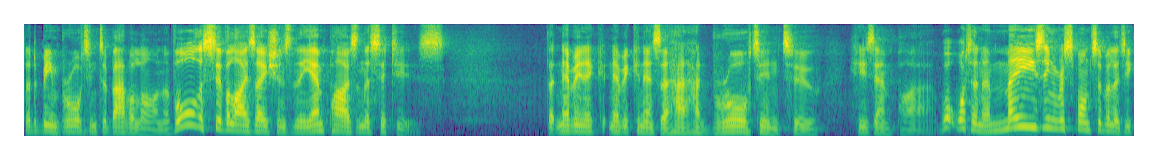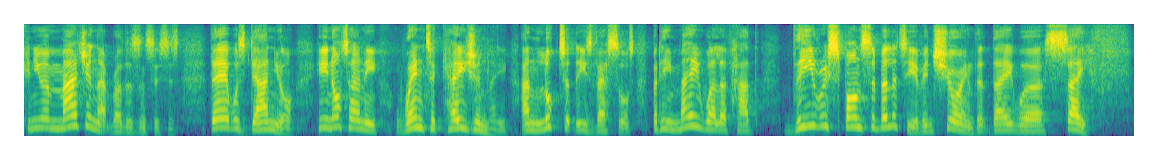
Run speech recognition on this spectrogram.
that had been brought into Babylon, of all the civilizations and the empires and the cities that Nebuchadnezzar had brought into his empire. What, what an amazing responsibility. Can you imagine that, brothers and sisters? There was Daniel. He not only went occasionally and looked at these vessels, but he may well have had the responsibility of ensuring that they were safe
